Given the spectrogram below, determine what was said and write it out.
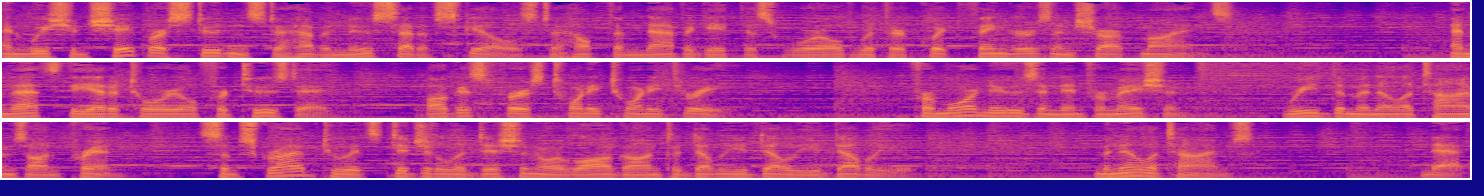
and we should shape our students to have a new set of skills to help them navigate this world with their quick fingers and sharp minds. And that's the editorial for Tuesday, August 1, 2023. For more news and information, read the Manila Times on print, subscribe to its digital edition or log on to www.manilatimes.com net.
